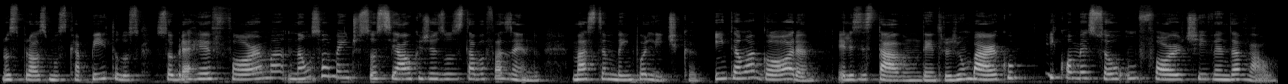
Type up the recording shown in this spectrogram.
nos próximos capítulos sobre a reforma não somente social que Jesus estava fazendo, mas também política. Então agora eles estavam dentro de um barco e começou um forte vendaval.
